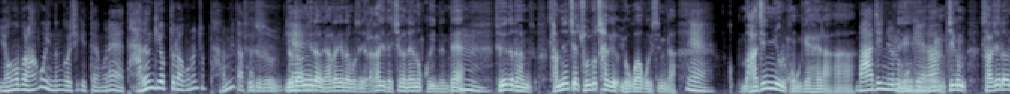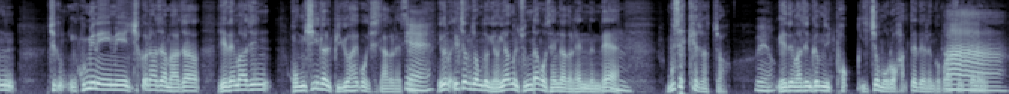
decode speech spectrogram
영업을 하고 있는 것이기 때문에 다른 기업들하고는 좀 다릅니다. 사실. 그래서 여당이다 야당이다 무슨 여러 가지 대책을 내놓고 있는데 예. 음. 저희들은 한 3년째 줄고차게 요구하고 있습니다. 예. 마진율 공개해라. 마진율을 네. 공개해라. 지금 사실은 지금 국민의힘이 집권하자마자 예대 마진 공시를 비교하고 시작을 했어요. 예. 이건 일정 정도 영향을 준다고 생각을 했는데 음. 무색해졌죠. 왜요? 예대마진 금리 폭 2.5로 확대되는 거 봤을 때는 아,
